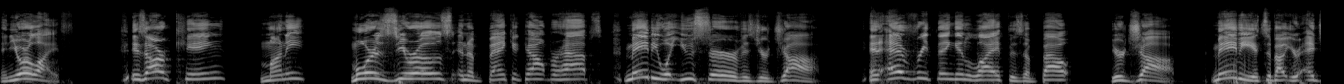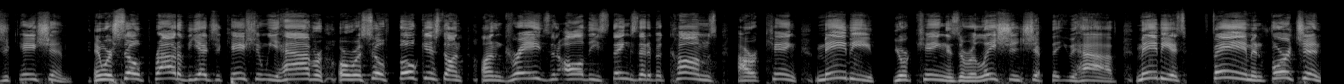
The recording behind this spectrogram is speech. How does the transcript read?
in your life? Is our king money? More zeros in a bank account, perhaps? Maybe what you serve is your job. And everything in life is about your job. Maybe it's about your education. And we're so proud of the education we have, or, or we're so focused on, on grades and all these things that it becomes our king. Maybe your king is a relationship that you have. Maybe it's fame and fortune.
